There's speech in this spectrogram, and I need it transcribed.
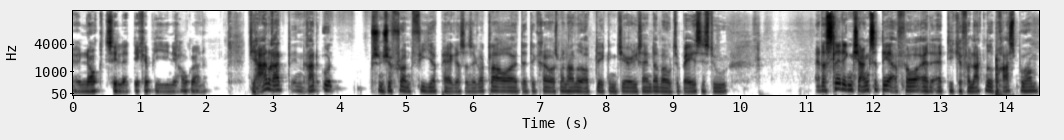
øh, nok til, at det kan blive afgørende. De har en ret, en ret ond, synes jeg, front 4 Packers. Altså jeg er godt klar over, at, det kræver også, at man har noget opdækning. Jerry Alexander var jo tilbage sidste uge. Er der slet ikke en chance der for, at, at de kan få lagt noget pres på ham?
